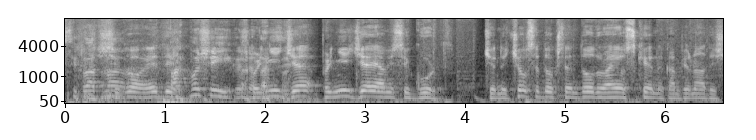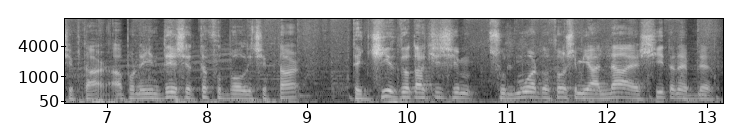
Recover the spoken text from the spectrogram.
situatë më. Shiko, Edi. Pak më shej ikësh atë. Për një gjë, për një gjë jam i sigurt që në qoftë se do kishte ndodhur ajo skenë në kampionatin shqiptar apo në një ndeshje të futbollit shqiptar, të gjithë do ta kishim sulmuar, do thoshim ja la e shitën e blenë.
